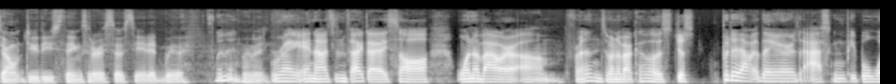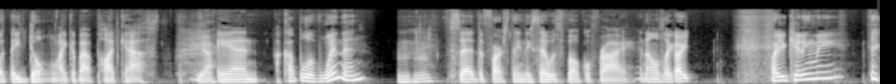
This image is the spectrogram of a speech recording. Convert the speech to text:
don't do these things that are associated with women. women. Right. And as in fact, I saw one of our um, friends, one of our co hosts, just put it out there asking people what they don't like about podcasts. Yeah. And a couple of women Mm-hmm. said the first thing they said was vocal fry. And I was like, are, are you kidding me? yeah,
